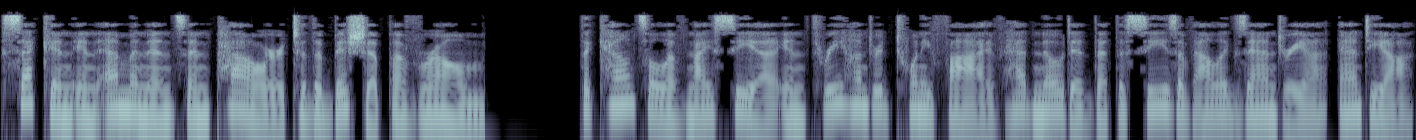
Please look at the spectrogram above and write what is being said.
second in eminence and power to the Bishop of Rome. The Council of Nicaea in 325 had noted that the sees of Alexandria, Antioch,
